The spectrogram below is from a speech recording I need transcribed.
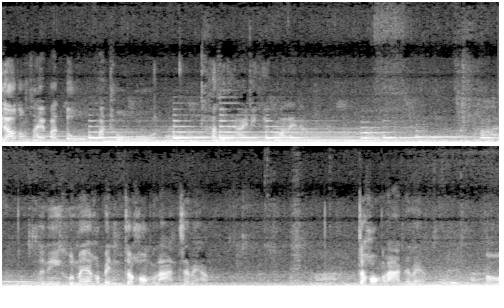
ที่เราต้องใส่ประตูประตูถ้าสุดท้ายนี่คือเพราอะไรครับอันนี้คุณแม่เขาเป็นเจ้าของร้านใช่ไหมครับ เจ้าของร้านใช่ไหมครับอ๋อ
